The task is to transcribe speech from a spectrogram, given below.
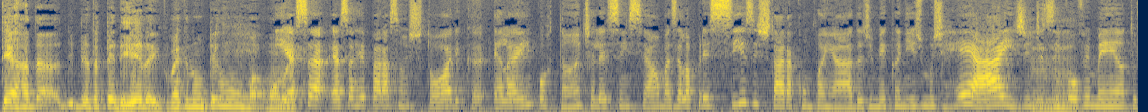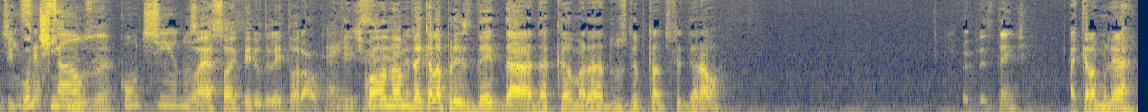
terra da, de Benta Pereira, e como é que não tem uma... uma... E essa, essa reparação histórica, ela é importante, ela é essencial, mas ela precisa estar acompanhada de mecanismos reais de uhum. desenvolvimento, de e inserção. Contínuos, né? Contínuos. Não é só em período eleitoral. É que Qual vê, o nome né? daquela presidente da, da Câmara dos Deputados Federal? Foi presidente? Aquela mulher?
